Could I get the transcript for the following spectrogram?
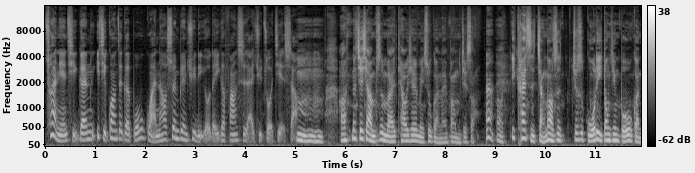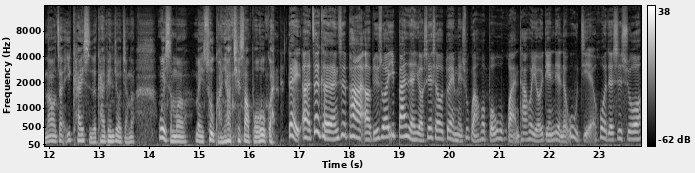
串联起，跟一起逛这个博物馆，然后顺便去旅游的一个方式来去做介绍。嗯嗯嗯，好。那接下来我们是来挑一些美术馆来帮我们介绍。嗯哦，一开始讲到是就是国立东京博物馆，然后在一开始的开篇就有讲到为什么美术馆要介绍博物馆。对，呃，这可能是怕呃，比如说一般人有些时候对美术馆或博物馆他会有一点点的误解，或者是说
